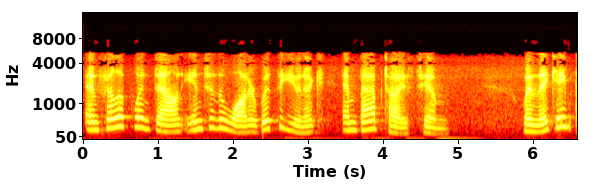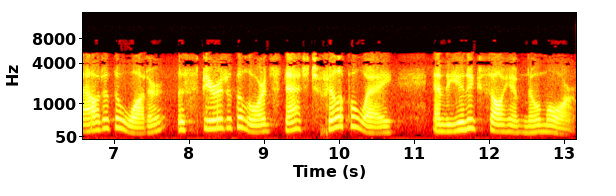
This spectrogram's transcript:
and Philip went down into the water with the eunuch and baptized him. When they came out of the water, the Spirit of the Lord snatched Philip away, and the eunuch saw him no more.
